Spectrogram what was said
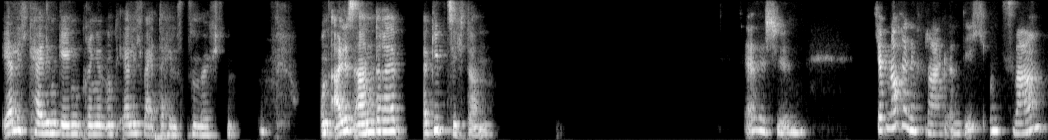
Ehrlichkeit entgegenbringen und ehrlich weiterhelfen möchten. Und alles andere ergibt sich dann. Sehr, sehr schön. Ich habe noch eine Frage an dich und zwar,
